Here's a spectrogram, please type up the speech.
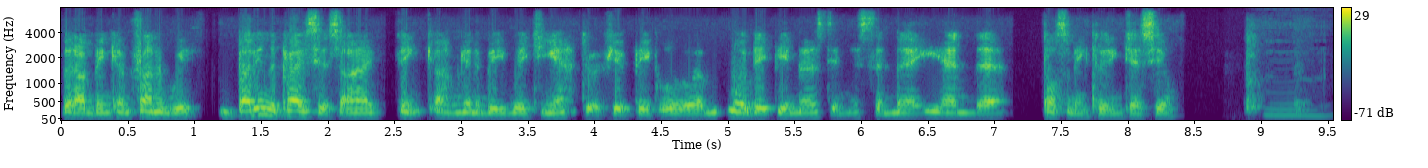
that I've been confronted with. But in the process, I think I'm going to be reaching out to a few people who are more deeply immersed in this than me, and uh, possibly including Jess Hill. Mm,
